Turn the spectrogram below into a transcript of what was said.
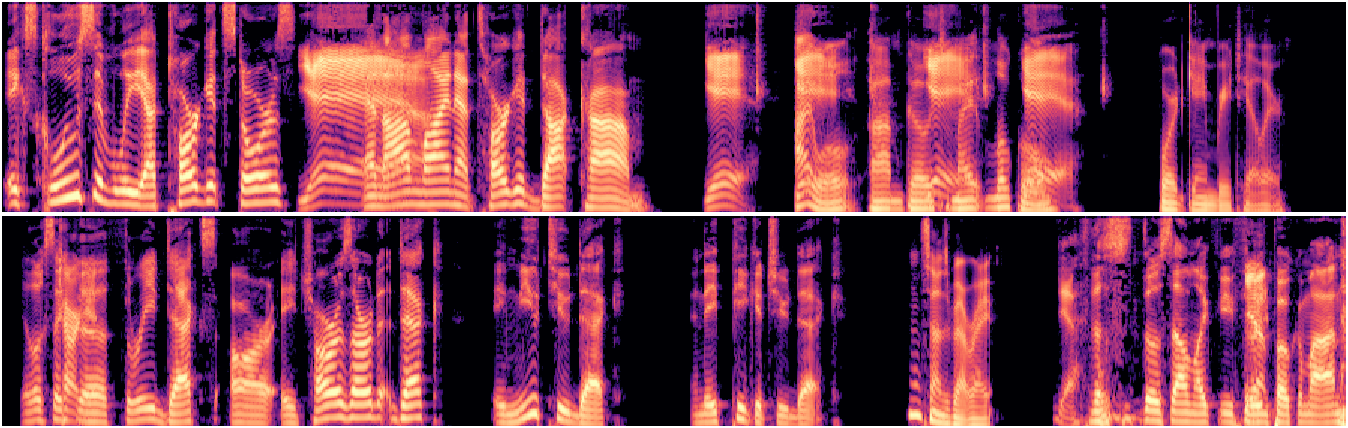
exclusively at Target stores Yeah. and online at target.com. Yeah. I will um, go Yeah. to my local Yeah. board game retailer. It looks like Target. the three decks are a Charizard deck, a Mewtwo deck, and a Pikachu deck. That sounds about right. Yeah, those those sound like the three Yep. Pokemon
